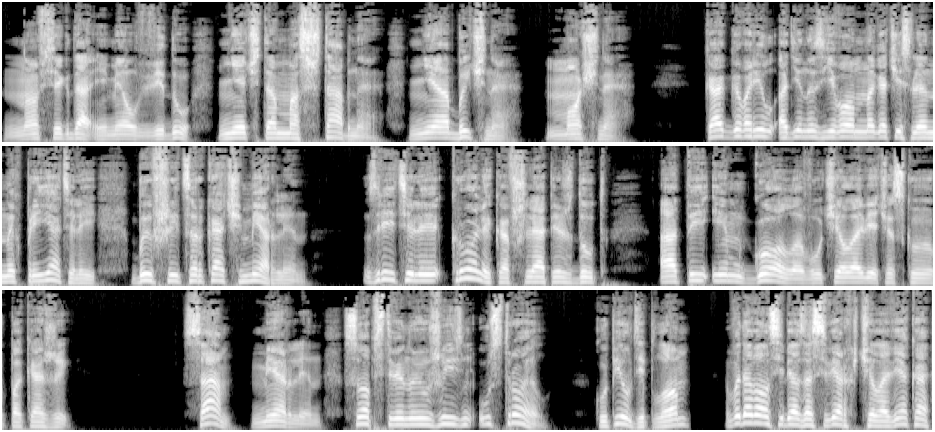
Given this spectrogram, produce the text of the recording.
Но всегда имел в виду нечто масштабное, необычное, мощная. Как говорил один из его многочисленных приятелей, бывший циркач Мерлин, зрители кролика в шляпе ждут, а ты им голову человеческую покажи. Сам Мерлин собственную жизнь устроил, купил диплом, выдавал себя за сверхчеловека,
